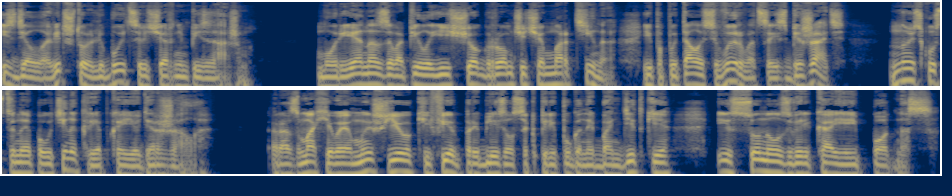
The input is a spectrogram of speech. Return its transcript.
и сделала вид, что любуется вечерним пейзажем. Мурена завопила еще громче, чем Мартина, и попыталась вырваться и сбежать, но искусственная паутина крепко ее держала. Размахивая мышью, Кефир приблизился к перепуганной бандитке и сунул зверька ей под нос.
